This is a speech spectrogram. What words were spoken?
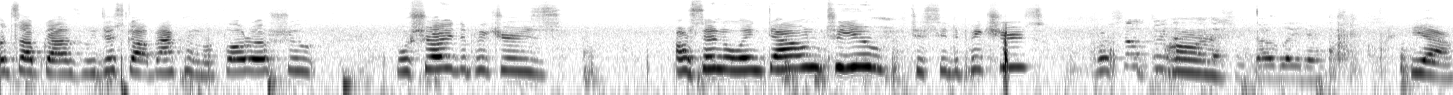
What's up, guys? We just got back from the photo shoot. We'll show you the pictures. I'll send a link down to you to see the pictures. We're still doing the Um, photo shoot though later. Yeah.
